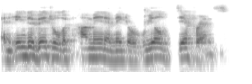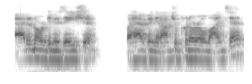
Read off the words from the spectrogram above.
an individual to come in and make a real difference at an organization by having an entrepreneurial mindset,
